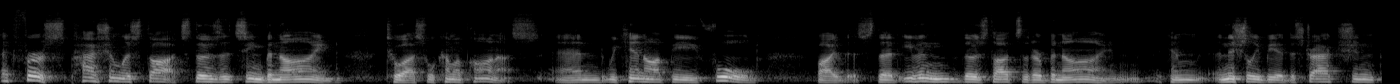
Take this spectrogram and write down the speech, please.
at first, passionless thoughts, those that seem benign to us, will come upon us. And we cannot be fooled by this, that even those thoughts that are benign can initially be a distraction,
